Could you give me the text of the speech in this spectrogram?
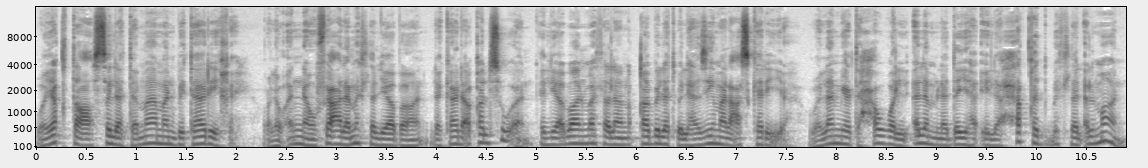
ويقطع الصلة تماما بتاريخه. ولو أنه فعل مثل اليابان لكان أقل سوءا. اليابان مثلا قبلت بالهزيمة العسكرية ولم يتحول الألم لديها إلى حقد مثل الألمان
